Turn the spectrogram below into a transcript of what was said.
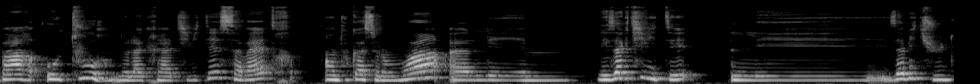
par autour de la créativité? Ça va être, en tout cas selon moi, euh, les, activités, les habitudes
